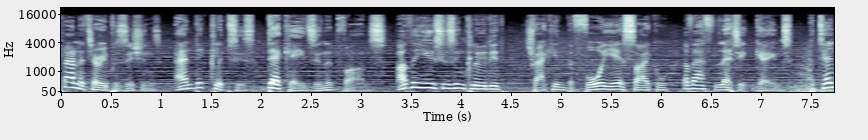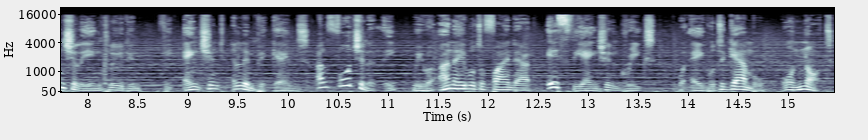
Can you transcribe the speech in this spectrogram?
planetary positions and eclipses decades in advance. Other uses included tracking the four-year cycle of athletic games, potentially including the ancient Olympic Games. Unfortunately, we were unable to find out if the ancient Greeks were able to gamble or not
